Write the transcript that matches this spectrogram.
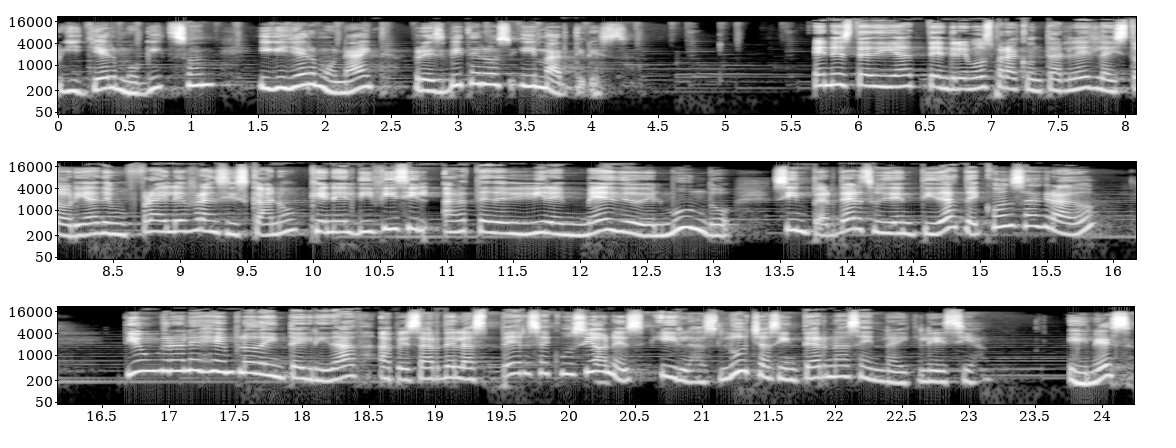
Guillermo Gibson y Guillermo Knight, presbíteros y mártires. En este día tendremos para contarles la historia de un fraile franciscano que en el difícil arte de vivir en medio del mundo sin perder su identidad de consagrado, dio un gran ejemplo de integridad a pesar de las persecuciones y las luchas internas en la iglesia. Él es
